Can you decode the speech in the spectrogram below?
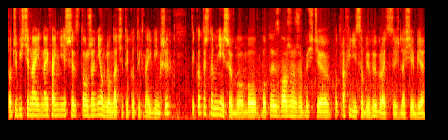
Oczywiście naj, najfajniejsze jest to, że nie oglądacie tylko tych największych, tylko też te mniejsze, bo, bo, bo to jest ważne, żebyście potrafili sobie wybrać coś dla siebie,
